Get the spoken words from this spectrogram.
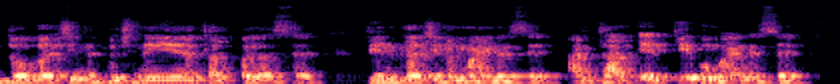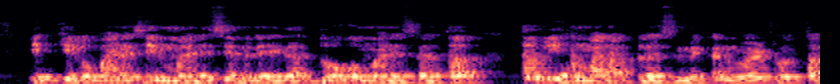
दो का चिन्ह कुछ नहीं है, अर्थात प्लस है। तीन का चिन्ह माइनस है, अर्थात एक को माइनस है। एक को माइनस माइनस में रहेगा, दो को माइनस रहता, तब ये हमारा प्लस में कन्वर्ट होता।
